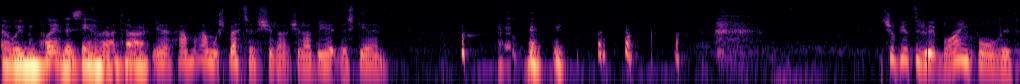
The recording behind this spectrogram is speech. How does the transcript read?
And we've been playing the same amount of time. yeah. How, how much better should I should I be at this game? I should be able to do it blindfolded.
